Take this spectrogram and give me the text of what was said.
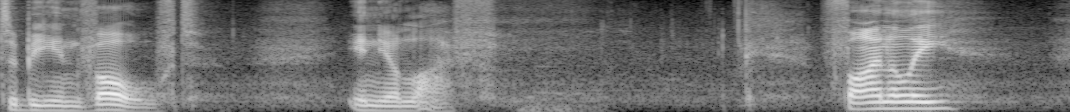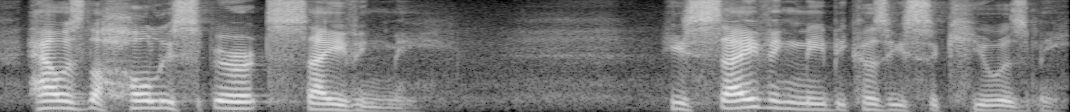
to be involved in your life. Finally, how is the Holy Spirit saving me? He's saving me because He secures me.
